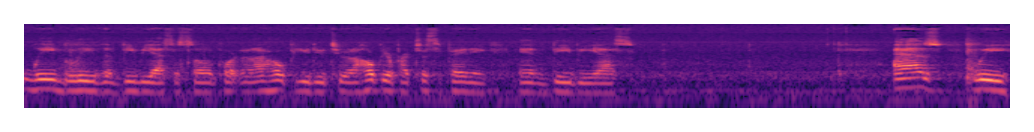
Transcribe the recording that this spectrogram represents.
we believe that VBS is so important, and I hope you do too, and I hope you're participating in VBS. As we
